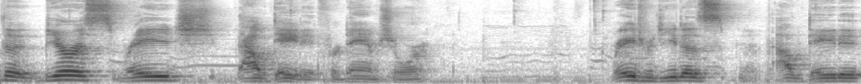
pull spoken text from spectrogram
the Beerus Rage outdated for damn sure. Rage Vegeta's outdated.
